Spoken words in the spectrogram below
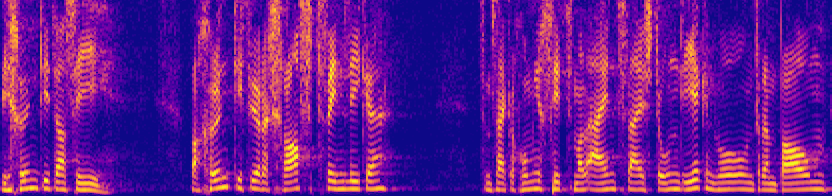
Wie könnte das sein? Was könnte für eine Kraft drin liegen, zum sagen, komm, ich sitze mal ein, zwei Stunden irgendwo unter einem Baum,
